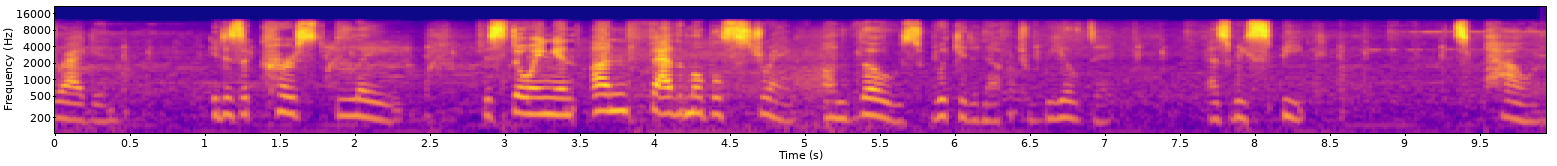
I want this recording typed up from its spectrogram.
Dragon. It is a cursed blade, bestowing an unfathomable strength on those wicked enough to wield it. As we speak, its power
